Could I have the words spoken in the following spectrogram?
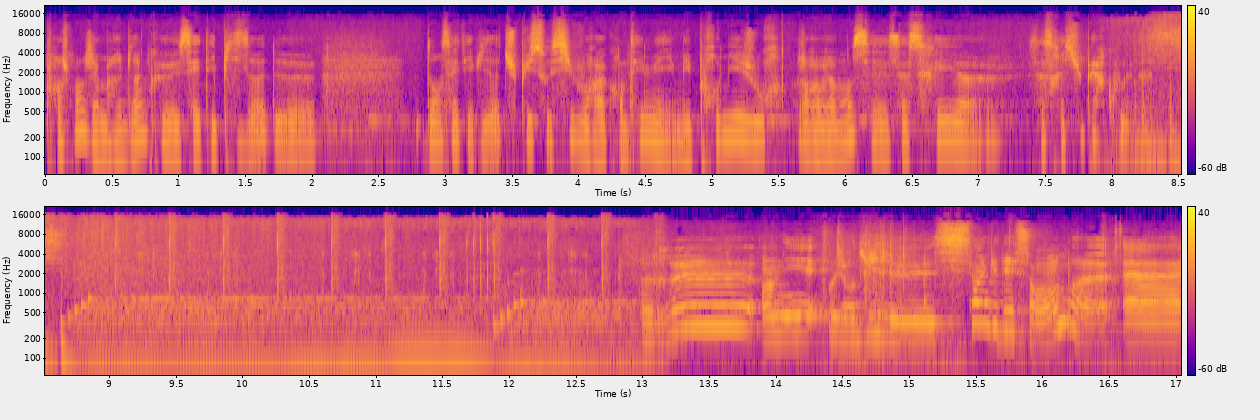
Franchement, j'aimerais bien que cet épisode, dans cet épisode, je puisse aussi vous raconter mes, mes premiers jours. Genre vraiment, ça serait super cool. Re, on est aujourd'hui le 5 décembre euh,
